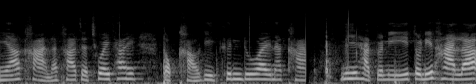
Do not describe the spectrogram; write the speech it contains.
นี้ค่ะนะคะ จะช่วยให้ตกขาวดีขึ้นด้วยนะคะนี่ค่ะตัวนี้ตัวนี้ทานแล้ว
